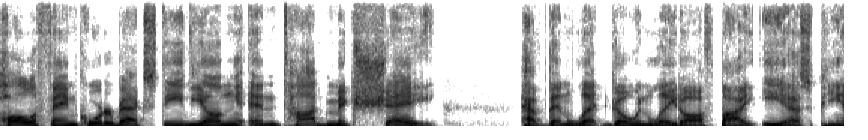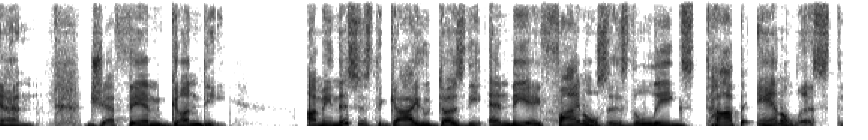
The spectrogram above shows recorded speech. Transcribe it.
Hall of Fame quarterback Steve Young and Todd McShay have been let go and laid off by ESPN. Jeff Van Gundy. I mean, this is the guy who does the NBA Finals as the league's top analyst.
